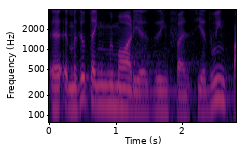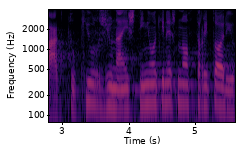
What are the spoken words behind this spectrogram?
Eh, mas eu tenho memória de infância do impacto que os regionais tinham aqui neste nosso território.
